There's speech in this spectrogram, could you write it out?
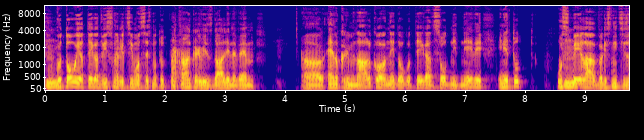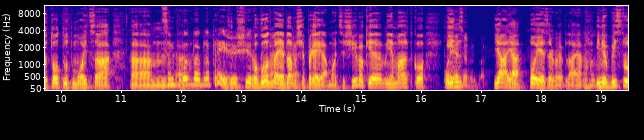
Mm. Gotovo je od tega odvisno, recimo, vse smo tudi pri Cankarjevi izdali, ne vem, uh, eno kriminalko, ne dolgo tega, sodni dnevi, in je tudi uspela v resnici, zato tudi mojca. Um, Sem pogodba je bila prej že široka. Pogodba ne? je bila pa še prej, ja. mojce širok je, je mal tako. Po in- jezeru je bila. Ja, ja, po jezeru je bila. Ja. In je v bistvu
